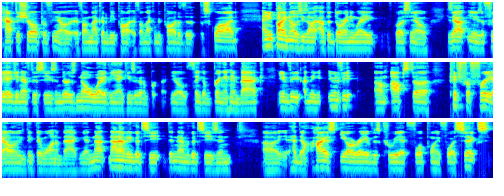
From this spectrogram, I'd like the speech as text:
have to show up if you know if I'm not going to be part if I'm not going to be part of the, the squad. And he probably knows he's out the door anyway. Of course, you know he's out. You know, he's a free agent after the season. There's no way the Yankees are going to you know think of bringing him back. Even if he, I think even if he um, opts to pitch for free, I don't even think they want him back again. Not not having a good season, didn't have a good season. Uh, had the highest ERA of his career at 4.46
